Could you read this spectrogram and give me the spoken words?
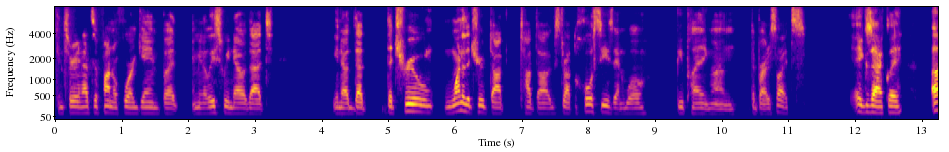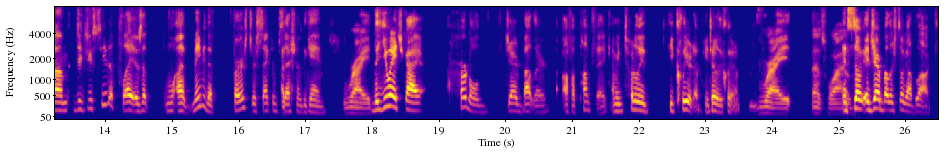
considering that's a Final Four game. But I mean, at least we know that you know that the true one of the true top top dogs throughout the whole season will be playing on the brightest lights. Exactly. Um, did you see the play? It was at, uh, maybe the first or second possession of the game. Right. The UH guy hurdled Jared Butler off a pump fake. I mean, totally, he cleared him. He totally cleared him. Right. That's wild. And still, and Jared Butler still got blocked.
